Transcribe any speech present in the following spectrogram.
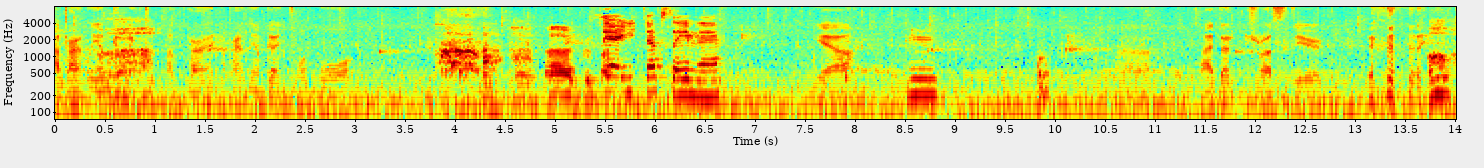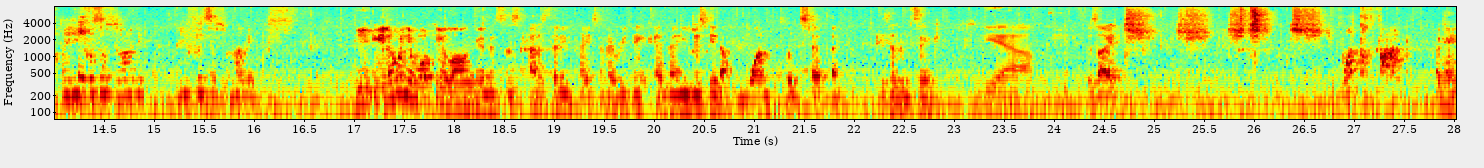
Apparently I'm going to appar- apparently I'm going to a morgue. Uh, good. Yeah, you def see him there. Yeah? Mm. Uh, I don't trust you. Oh, I hear footsteps behind me. I hear footsteps behind me. You, you know when you're walking along and it's just at a steady pace and everything, and then you just hear that one footstep that is in sync. yeah. It's like, shh, shh, shh, shh. what the fuck? Okay,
